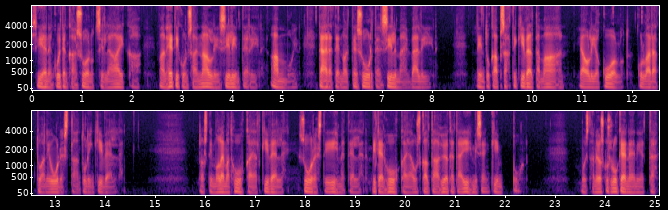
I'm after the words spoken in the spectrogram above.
Siihen en kuitenkaan suonut sille aikaa, vaan heti kun sain nallin silinteriin, ammuin, tähdäten noitten suurten silmäin väliin. Lintu kapsahti kiveltä maahan ja oli jo kuollut, kun ladattuani uudestaan tulin kivelle. Nostin molemmat huuhkajat kivelle, suuresti ihmetellen, miten huuhkaja uskaltaa hyökätä ihmisen kimppuun. Muistan joskus lukeneeni, että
